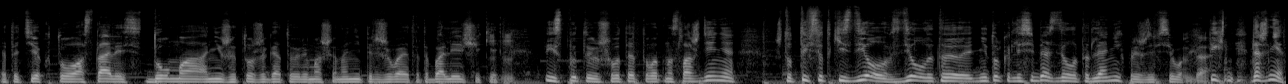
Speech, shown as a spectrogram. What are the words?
это те, кто остались дома, они же тоже готовили машины, они переживают, это болельщики. Ты испытываешь вот это вот наслаждение, что ты все-таки сделал, сделал это не только для себя, сделал это для них прежде всего. Да. Ты их, даже нет,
